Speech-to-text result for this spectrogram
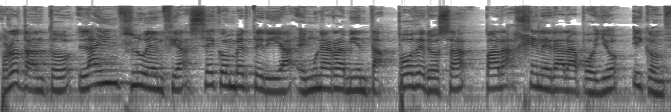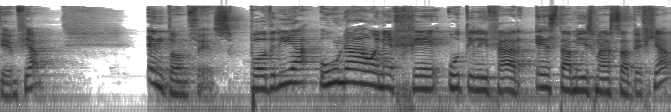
Por lo tanto, la influencia se convertiría en una herramienta poderosa para generar apoyo y conciencia. Entonces, ¿podría una ONG utilizar esta misma estrategia?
